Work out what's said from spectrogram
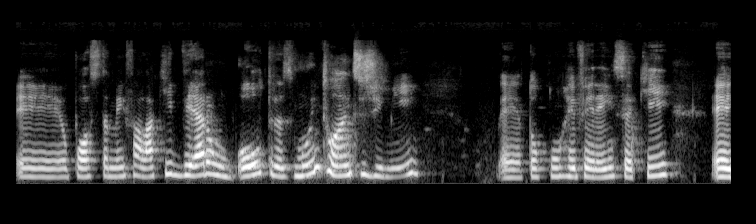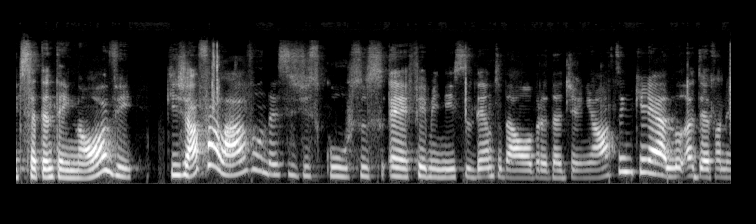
é, eu posso também falar que vieram outras muito antes de mim. Estou é, com referência aqui é, de 79, que já falavam desses discursos é, feministas dentro da obra da Jane Austen, que é a, a Devoney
